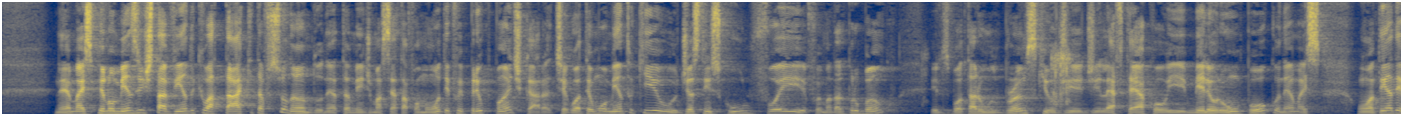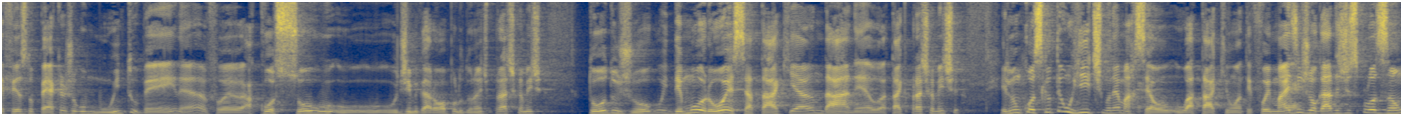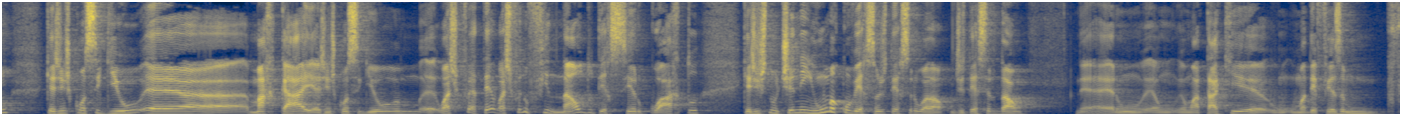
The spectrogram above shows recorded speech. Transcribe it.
Né, mas pelo menos a gente está vendo que o ataque está funcionando, né? Também de uma certa forma. Ontem foi preocupante, cara. Chegou até o um momento que o Justin School foi, foi mandado para o banco. Eles botaram o Brunskill de, de left tackle e melhorou um pouco, né? Mas ontem a defesa do Packers jogou muito bem, né? Foi, acossou o, o, o Jimmy Garoppolo durante praticamente todo o jogo e demorou esse ataque a andar, né? O ataque praticamente ele não conseguiu ter um ritmo, né, Marcel, o ataque ontem. Foi mais é. em jogadas de explosão que a gente conseguiu é, marcar e a gente conseguiu. É, eu acho que foi até, eu acho que foi no final do terceiro quarto que a gente não tinha nenhuma conversão de terceiro, de terceiro down. Né? Era um, é um, é um ataque, uma defesa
